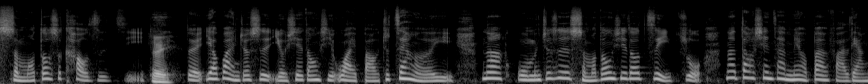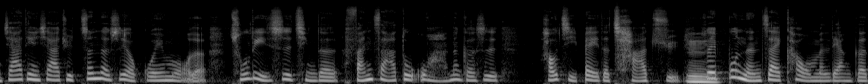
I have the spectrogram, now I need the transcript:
什么都是靠自己，对，对，要不然就是有些东西外包，就这样而已。那我们就是什么东西都自己做，那到现在没有办法，两家店下去真的是有规模了，处理事情的繁杂度，哇，那个是好几倍的差距，嗯。所以不能再靠我们两个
